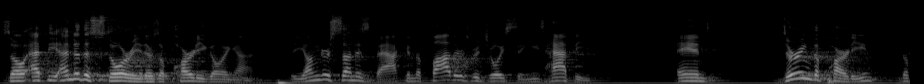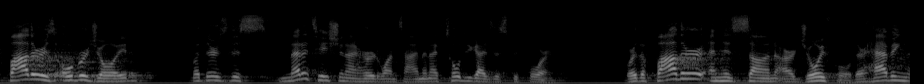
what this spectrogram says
So at the end of the story, there's a party going on. The younger son is back, and the father's rejoicing. He's happy. And during the party, the father is overjoyed, but there's this meditation I heard one time, and I've told you guys this before, where the father and his son are joyful. They're having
